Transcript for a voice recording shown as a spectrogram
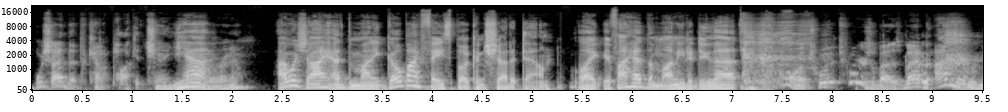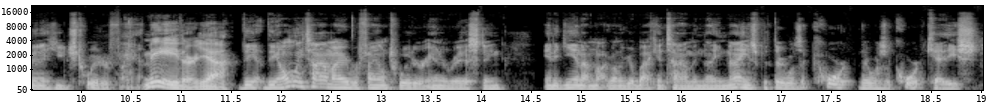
Wish I had that kind of pocket change Yeah. around. I wish I had the money. Go buy Facebook and shut it down. Like if I had the money to do that, I don't know. Twi- Twitter's about as bad, but I've never been a huge Twitter fan. me either. Yeah. the The only time I ever found Twitter interesting, and again, I'm not going to go back in time and name names, but there was a court there was a court case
